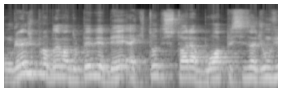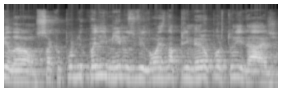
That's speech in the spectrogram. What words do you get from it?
Um grande problema do BBB é que toda história boa precisa de um vilão, só que o público elimina os vilões na primeira oportunidade.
